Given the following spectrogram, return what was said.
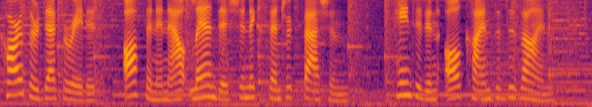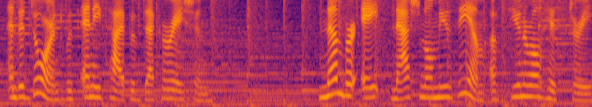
Cars are decorated, often in outlandish and eccentric fashions, painted in all kinds of designs, and adorned with any type of decoration. Number 8 National Museum of Funeral History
